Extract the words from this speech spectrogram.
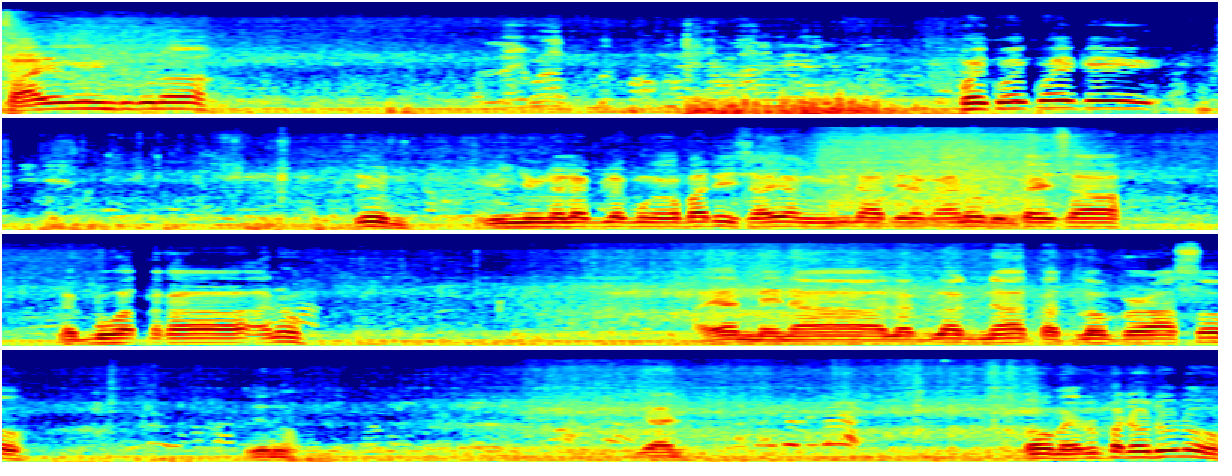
Sayang yun, hindi ko na. Koy, koy, koy, kay... Yun. Yun yung nalaglag mga kabady. Sayang, hindi natin nakaano. Doon tayo sa... Nagbuhat na ka, ano. Ayan, may nalaglag na tatlong peraso. Yan o. Yan. Oh, mayroon pa daw doon oh.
